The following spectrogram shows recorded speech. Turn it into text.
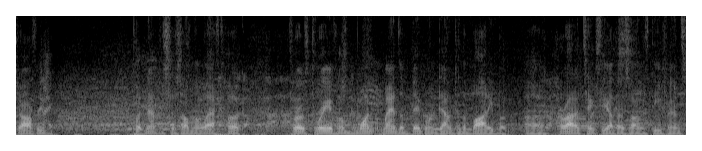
Jofre putting emphasis on the left hook. Throws three of them. One lands a big one down to the body, but uh, Harada takes the others on his defense.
